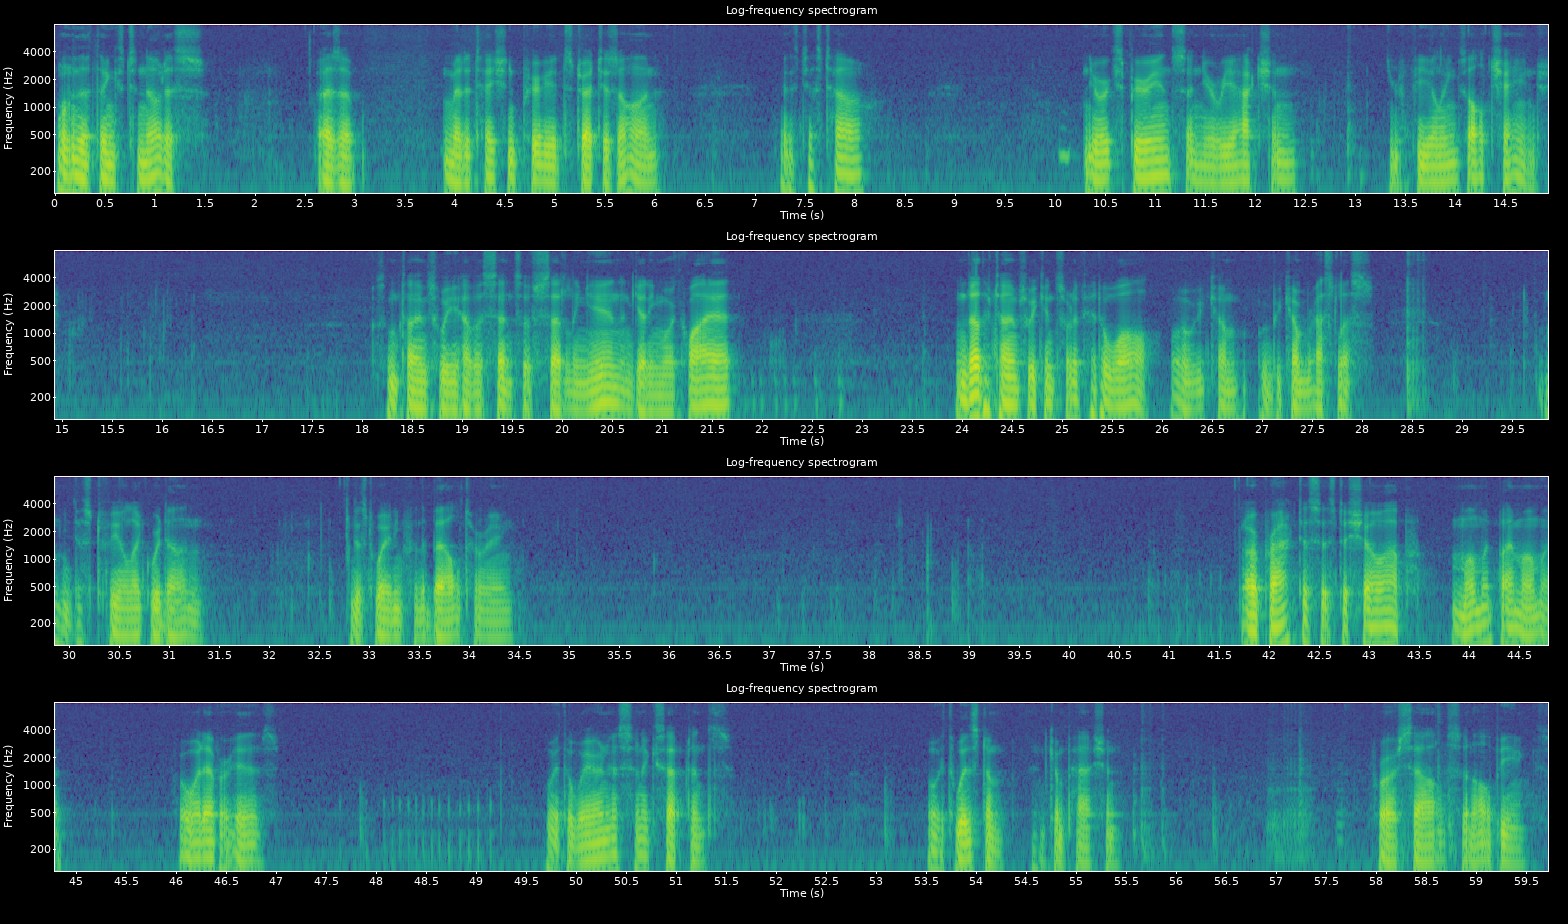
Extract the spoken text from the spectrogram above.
One of the things to notice as a meditation period stretches on is just how your experience and your reaction, your feelings all change. Sometimes we have a sense of settling in and getting more quiet. And other times we can sort of hit a wall or we become, we become restless. We just feel like we're done. Just waiting for the bell to ring. Our practice is to show up moment by moment for whatever is with awareness and acceptance, with wisdom and compassion for ourselves and all beings.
